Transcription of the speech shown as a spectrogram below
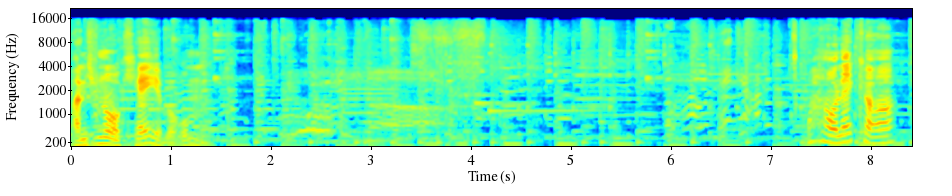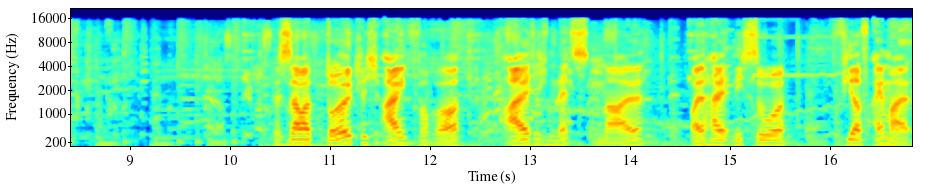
War nicht nur okay, warum? Wow, lecker. Das ist aber deutlich einfacher als das vom letzten Mal, weil halt nicht so viel auf einmal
